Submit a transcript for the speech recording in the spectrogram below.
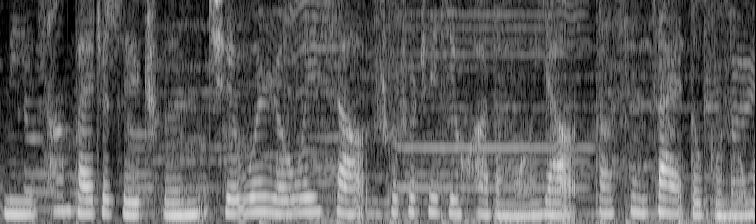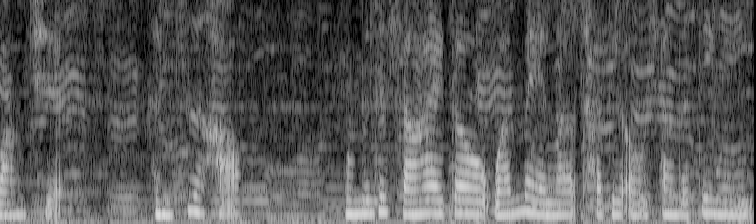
你苍白着嘴唇，却温柔微笑，说出这句话的模样，到现在都不能忘却，很自豪。我们的小爱豆完美了他对偶像的定义，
